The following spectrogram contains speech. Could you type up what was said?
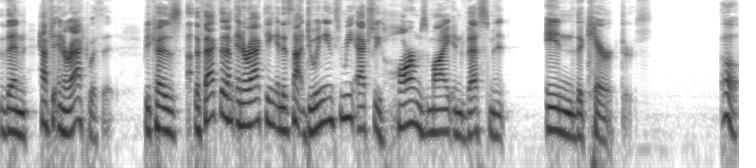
than have to interact with it because uh, the fact that I'm interacting and it's not doing anything for me actually harms my investment in the characters. Oh,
